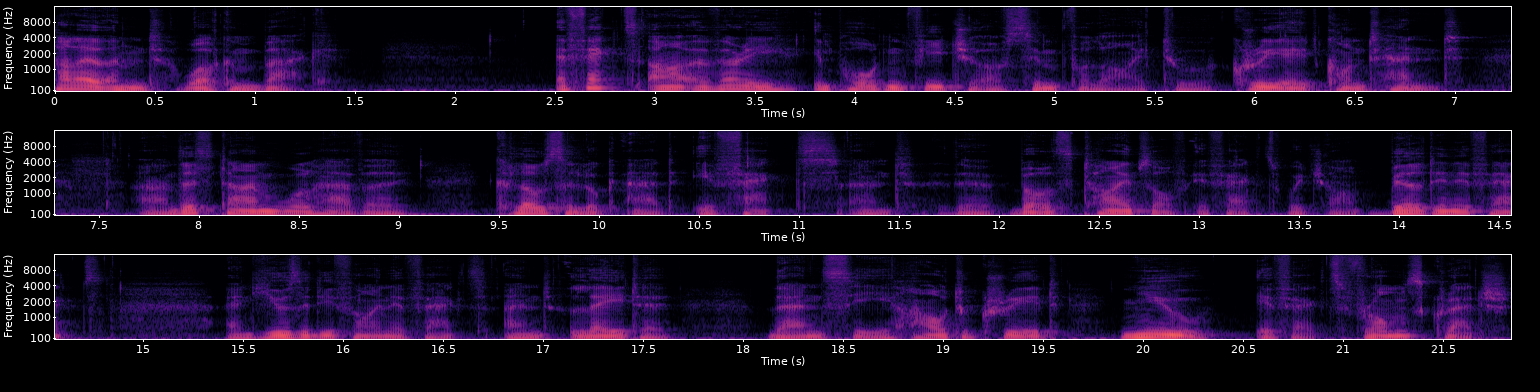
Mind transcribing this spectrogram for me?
Hello and welcome back. Effects are a very important feature of Sympholight to create content. And this time we'll have a closer look at effects and the both types of effects which are built-in effects and user-defined effects and later then see how to create new effects from scratch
